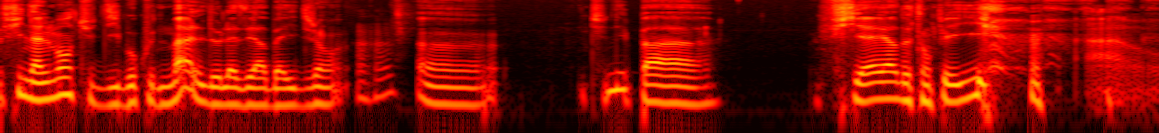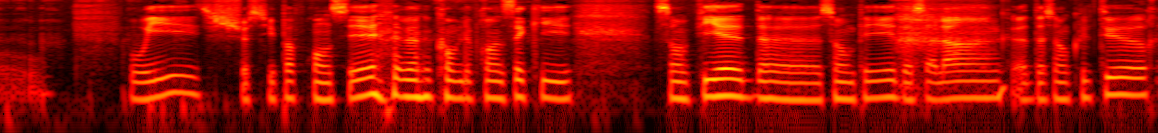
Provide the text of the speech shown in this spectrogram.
Finalement, tu dis beaucoup de mal de l'Azerbaïdjan. Euh, tu n'es pas fier de ton pays? Ah, oui, je suis pas français, comme les Français qui sont fiers de son pays, de sa langue, de son culture.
